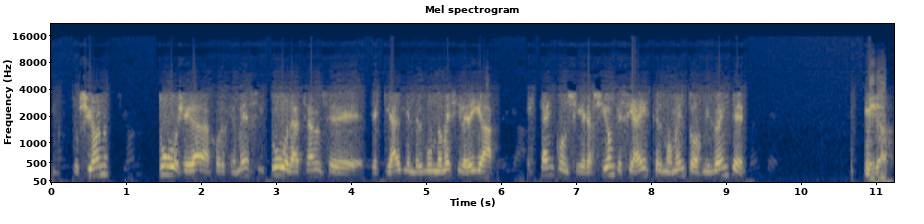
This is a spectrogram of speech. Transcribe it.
institución, tuvo llegada a Jorge Messi, tuvo la chance de, que alguien del mundo Messi le diga, ¿está en consideración que sea este el momento 2020? Mira,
